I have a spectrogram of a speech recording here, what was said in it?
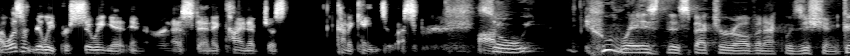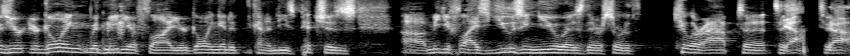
I wasn't really pursuing it in earnest, and it kind of just kind of came to us. Um, so, who raised the specter of an acquisition? Because you're you're going with MediaFly, you're going into kind of these pitches. Uh, MediaFly is using you as their sort of killer app to to, yeah, to yeah,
